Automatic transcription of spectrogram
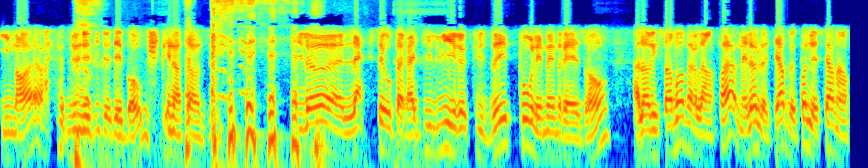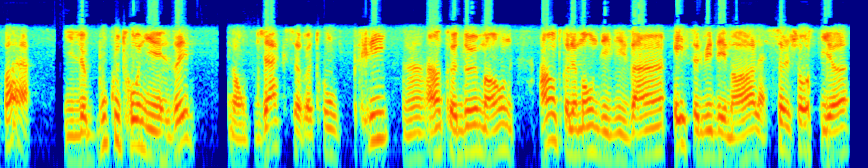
il meurt d'une vie de débauche, bien entendu. Puis là, l'accès au paradis, lui, est refusé pour les mêmes raisons. Alors, il s'en va vers l'enfer, mais là, le diable ne veut pas le laisser en enfer. Il l'a beaucoup trop niaisé. Donc, Jack se retrouve pris hein, entre deux mondes, entre le monde des vivants et celui des morts. La seule chose qu'il y a,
